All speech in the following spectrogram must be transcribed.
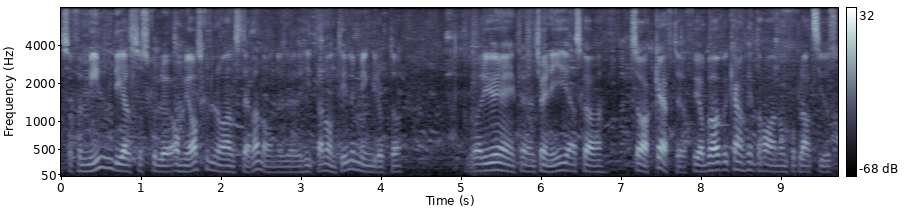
Så för min del så skulle, om jag skulle nog anställa någon eller hitta någon till i min grupp då, då är det ju egentligen en trainee jag ska söka efter. För jag behöver kanske inte ha någon på plats just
